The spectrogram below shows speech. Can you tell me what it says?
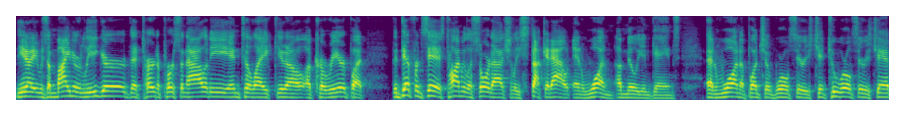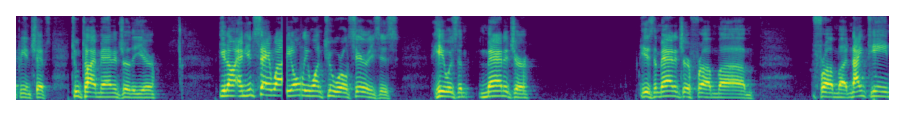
You know, he was a minor leaguer that turned a personality into like, you know, a career. But the difference is Tommy Lasorda actually stuck it out and won a million games and won a bunch of World Series, two World Series championships, two-time Manager of the Year. You know, and you'd say, well, he only won two World Series. Is he was the manager? He's the manager from um, from uh, 19,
